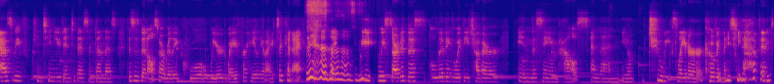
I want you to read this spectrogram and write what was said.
as we've continued into this and done this, this has been also a really cool, weird way for Haley and I to connect. like we we started this living with each other in the same house, and then you know, two weeks later, COVID nineteen happened,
